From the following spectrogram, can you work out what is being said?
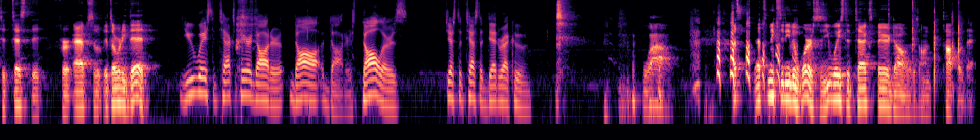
to test it for absolute. It's already dead. You wasted taxpayer daughter doll daughters dollars just to test a dead raccoon. Wow. That's, that makes it even worse. You wasted taxpayer dollars on top of that.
